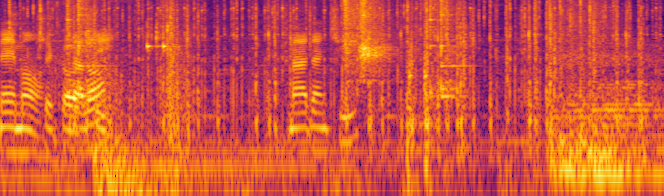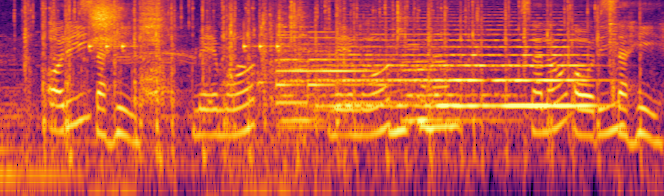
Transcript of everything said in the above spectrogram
معمار شکارچی معدنچی آری. صحیح. معمار معمار می کنم سلام. آری. صحیح.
